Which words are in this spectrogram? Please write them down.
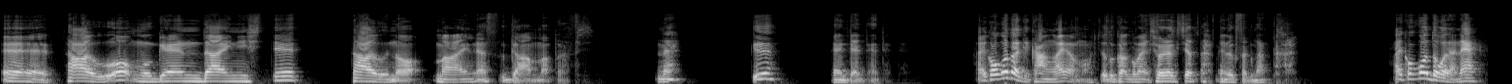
えー、タウを無限大にして、タウのマイナスガンマプラスね。く、てんてんてんてん。はい、ここだけ考えよう、もう。ちょっとごめん、省略しちゃった。めんどくさくなったから。はい、ここのとこだね。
